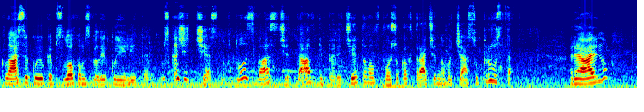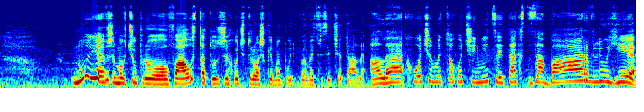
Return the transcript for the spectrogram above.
класикою кепслохом з великої літери. Ну скажіть чесно, хто з вас читав і перечитував в пошуках втраченого часу Пруста? Реально? Ну, я вже мовчу про Фауста, тут вже хоч трошки, мабуть, ми всі читали. Але хочемо цього чи ні, цей текст забарвлює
